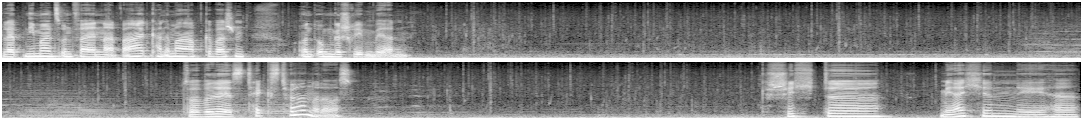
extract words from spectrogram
bleibt niemals unverändert. Wahrheit kann immer abgewaschen und umgeschrieben werden. So, will er jetzt Text hören oder was? Geschichte, Märchen, nee, hä?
